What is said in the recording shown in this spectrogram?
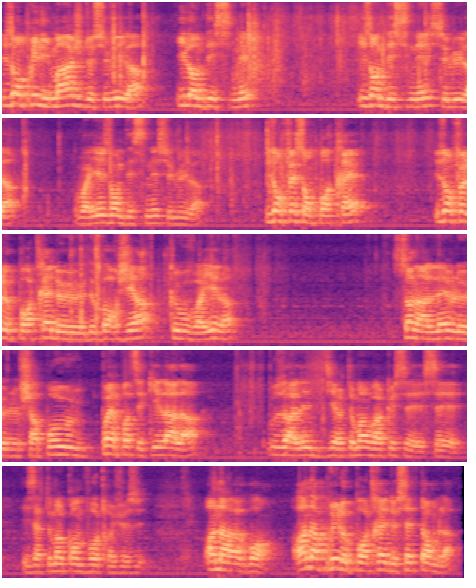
ils ont pris l'image de celui-là, ils l'ont dessiné. Ils ont dessiné celui-là. Vous voyez, ils ont dessiné celui-là. Ils ont fait son portrait. Ils ont fait le portrait de, Borgia que vous voyez là. Si on enlève le, chapeau, peu importe ce qu'il a là, vous allez directement voir que c'est exactement comme votre Jésus. On a, bon, on a pris le portrait de cet homme-là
